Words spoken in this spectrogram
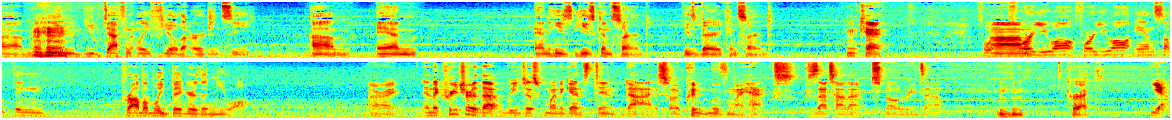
Um, you you definitely feel the urgency, um, and and he's he's concerned. He's very concerned Okay. for Um, for you all for you all and something probably bigger than you all. All right. And the creature that we just went against didn't die, so I couldn't move my hex, because that's how that spell reads out. Correct. Yeah.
